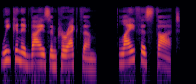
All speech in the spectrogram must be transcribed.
we can advise and correct them. Life is thought.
